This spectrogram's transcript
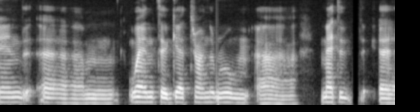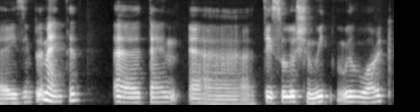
And um, when the get random room uh, method uh, is implemented uh, then uh, this solution will, work.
